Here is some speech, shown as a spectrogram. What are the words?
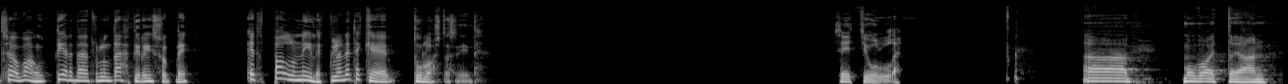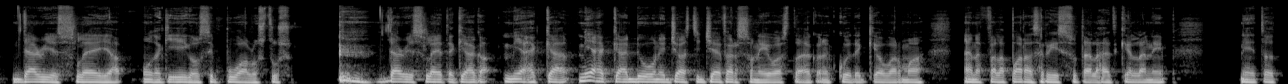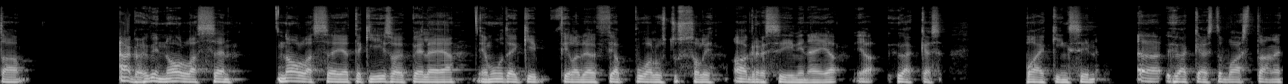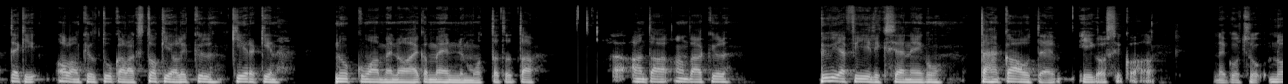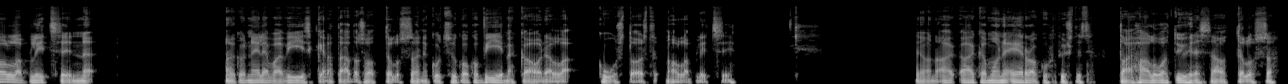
se on vaan, kun tiedetään, että sulla on tähtirissut, niin heität pallon niille, kyllä ne tekee tulosta siitä. Sitten Julle. Uh, mun voittaja on Darius Slay ja muutenkin Eaglesin puolustus. Darius Slay teki aika miehekkään, miehekkään duuni Justin Jeffersonia vastaan, joka nyt kuitenkin on varmaan NFL paras rissu tällä hetkellä, niin, niin tota, aika hyvin nollas sen, nollas sen ja teki isoja pelejä ja muutenkin Philadelphia puolustus oli aggressiivinen ja, ja hyökkäsi Vikingsin äh, hyökkäystä vastaan, että teki olon kyllä tukalaksi. Toki oli kyllä Kirkin nukkumaan meno aika mennyt, mutta tota, antaa, antaa kyllä hyviä fiiliksiä niin kuin tähän kauteen Eaglesin kohdalla. Ne kutsu nolla blitzin, oliko neljä vai viisi kertaa tuossa ottelussa, ne kutsuu koko viime kaudella 16 nolla blitsiä. Se on a- aikamoinen ero, kun pystyt tai haluat yhdessä ottelussa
